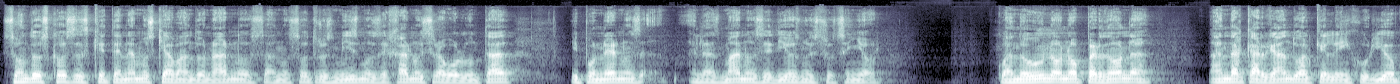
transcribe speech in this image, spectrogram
son dos cosas que tenemos que abandonarnos a nosotros mismos, dejar nuestra voluntad y ponernos en las manos de Dios nuestro Señor. Cuando uno no perdona, anda cargando al que le injurió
